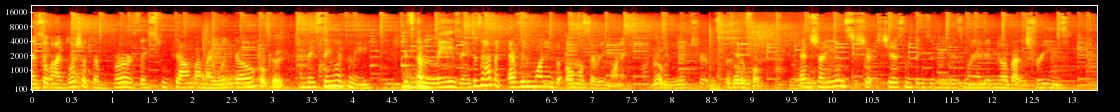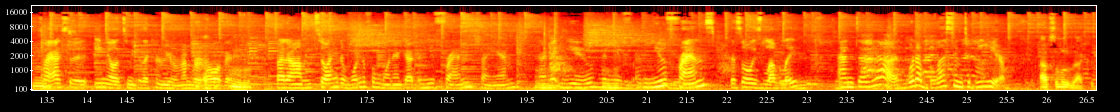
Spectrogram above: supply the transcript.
And so when I worship the birds, they swoop down by my window Okay. and they sing with me. It's amazing. It doesn't happen every morning, but almost every morning. Really? In nature, it was beautiful. And Cheyenne sh- shared some things with me this morning I didn't know about trees. So I asked her to email it to me because I couldn't even remember all of it. But um, so I had a wonderful morning. I got a new friend, Cheyenne, and I met you, the new, new friends. That's always lovely. And uh, yeah, what a blessing to be here. Absolutely. I could.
